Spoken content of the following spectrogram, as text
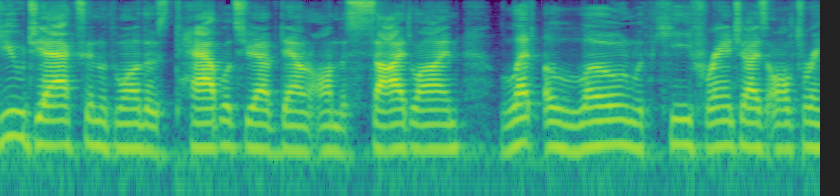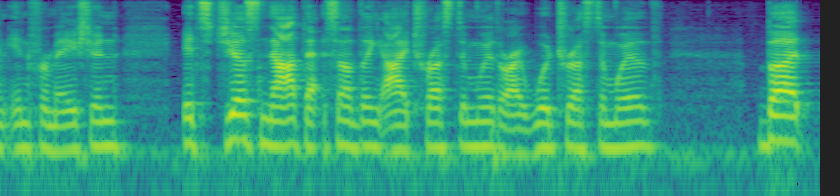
Hue Jackson with one of those tablets you have down on the sideline, let alone with key franchise altering information. It's just not that something I trust him with or I would trust him with. But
